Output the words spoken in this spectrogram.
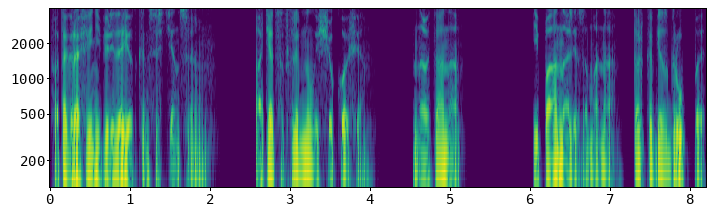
Фотография не передает консистенцию. Отец отхлебнул еще кофе. Но это она. И по анализам она, только без группы,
